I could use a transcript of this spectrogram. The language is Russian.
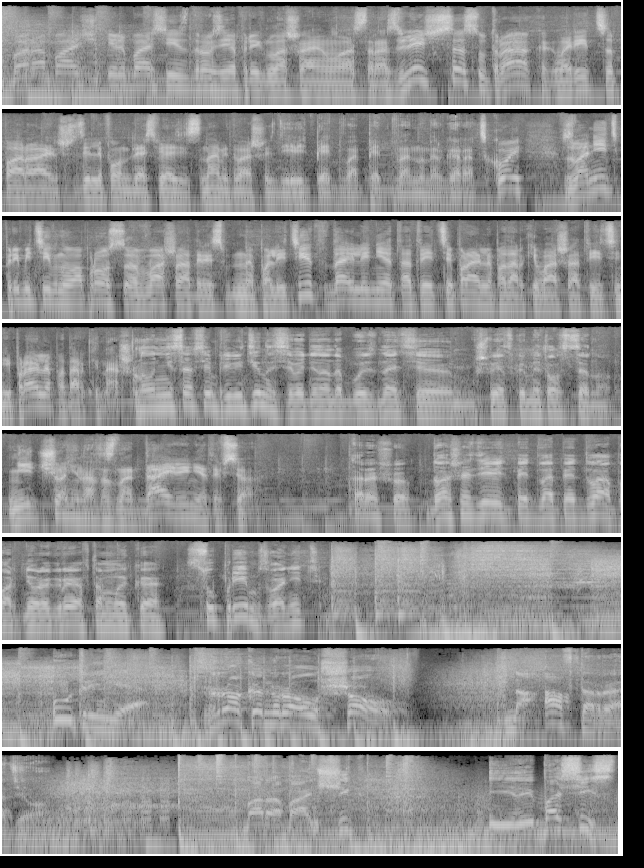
Барабанщик или басист, друзья, приглашаем вас развлечься с утра, как говорится, пораньше. Телефон для связи с нами 269-5252, номер городской. Звоните, примитивный вопрос, ваш адрес полетит, да или нет, ответьте правильно, подарки ваши, ответьте неправильно, подарки наши. Ну, не совсем примитивно. Сегодня надо будет знать э, шведскую метал-сцену. Ничего не надо знать, да или нет, и все. Хорошо. 269-5252, партнер игры «Автомойка Суприм». Звоните. Утреннее рок-н-ролл шоу на Авторадио. Барабанщик или басист?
